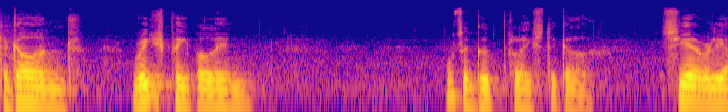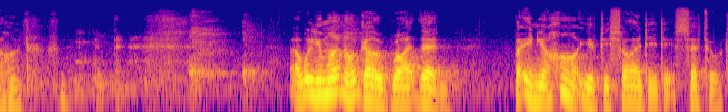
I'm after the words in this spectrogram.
to go and reach people in, what's a good place to go? Sierra Leone. uh, well, you might not go right then, but in your heart you've decided it's settled.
